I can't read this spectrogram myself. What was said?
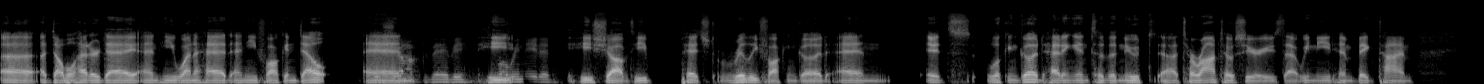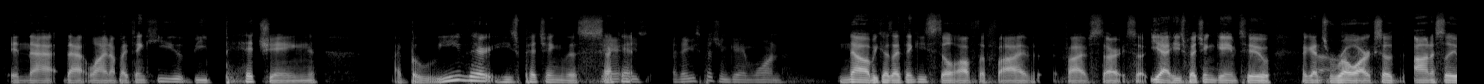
uh, a doubleheader day and he went ahead and he fucking dealt And He shoved, baby. That's he- what we needed. he shoved he pitched really fucking good and it's looking good heading into the new uh, toronto series that we need him big time in that that lineup i think he'd be pitching i believe there he's pitching the second he's- I think he's pitching game one. No, because I think he's still off the five five start. So yeah, he's pitching game two against Oh, Roark. So honestly,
